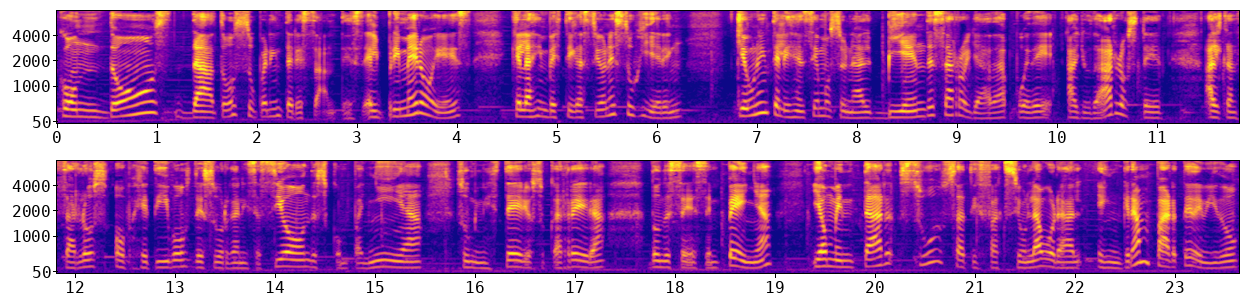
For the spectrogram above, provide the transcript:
con dos datos súper interesantes. El primero es que las investigaciones sugieren que una inteligencia emocional bien desarrollada puede ayudarlo a usted a alcanzar los objetivos de su organización, de su compañía, su ministerio, su carrera, donde se desempeña y aumentar su satisfacción laboral en gran parte debido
